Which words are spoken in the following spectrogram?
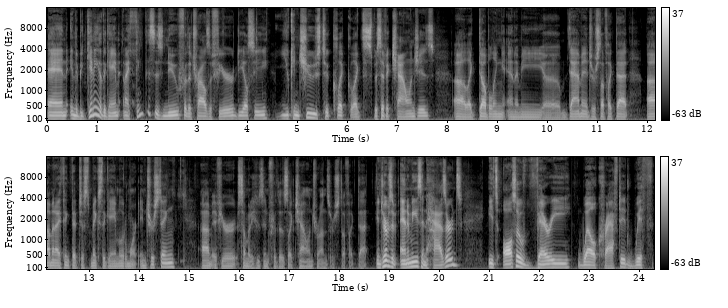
And in the beginning of the game, and I think this is new for the Trials of Fear DLC, you can choose to click like specific challenges, uh, like doubling enemy uh, damage or stuff like that. Um, and I think that just makes the game a little more interesting. Um, if you're somebody who's in for those like challenge runs or stuff like that. In terms of enemies and hazards, it's also very well crafted with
